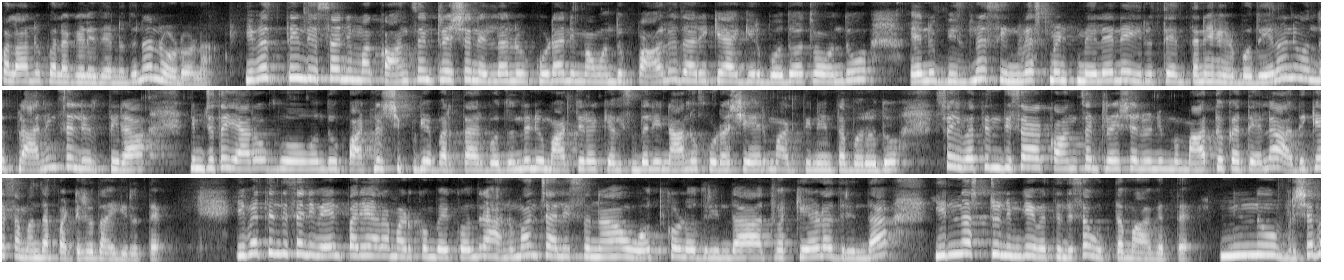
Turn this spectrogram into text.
ಫಲಾನುಫಲಗಳಿದೆ ಅನ್ನೋದನ್ನ ನೋಡೋಣ. ಇವತ್ತಿನ ದಿವಸ ನಿಮ್ಮ ಕಾನ್ಸಂಟ್ರೇಷನ್ ಎಲ್ಲನೂ ಕೂಡ ನಿಮ್ಮ ಒಂದು ಪಾಲುದಾರಿಕೆ ಆಗಿರ್ಬೋದು ಅಥವಾ ಒಂದು ಏನು ಬಿಸ್ನೆಸ್ ಇನ್ವೆಸ್ಟ್ಮೆಂಟ್ ಮೇಲೇ ಇರುತ್ತೆ ಅಂತಲೇ ಹೇಳ್ಬೋದು. ಏನೋ ನೀವು ಒಂದು ಪ್ಲಾನಿಂಗ್ಸಲ್ಲಿ ಇರ್ತೀರಾ? ನಿಮ್ಮ ಜೊತೆ ಯಾರೋ ಒಂದು ಪಾರ್ಟ್ನರ್ಶಿಪ್ಗೆ ಬರ್ತಾ ಇರ್ಬೋದು. ಅಂದರೆ ನೀವು ಮಾಡ್ತಿರೋ ಕೆಲಸದಲ್ಲಿ ನಾನು ಕೂಡ ಶೇರ್ ಮಾಡ್ತೀನಿ ಅಂತ ಬರೋದು. ಸೊ ಇವತ್ತಿನ ದಿವಸ ಕಾನ್ಸಂಟ್ರೇಷನು ನಿಮ್ಮ ಮಾತುಕತೆ ಎಲ್ಲ ಅದಕ್ಕೆ ಸಂಬಂಧಪಟ್ಟಿರೋದಾಗಿರುತ್ತೆ. ಇವತ್ತಿನ ದಿವಸ ನೀವೇನು ಪರಿಹಾರ ಮಾಡ್ಕೊಬೇಕು ಅಂದರೆ ಹನುಮಾನ್ ಚಾಲೀಸನ ಓದ್ಕೊಳ್ಳೋದ್ರಿಂದ ಅಥವಾ ಕೇಳೋದ್ರಿಂದ ಇನ್ನಷ್ಟು ನಿಮಗೆ ಇವತ್ತಿನ ದಿವಸ ಉತ್ತಮ ಆಗುತ್ತೆ. ಇನ್ನು ವೃಷಭ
